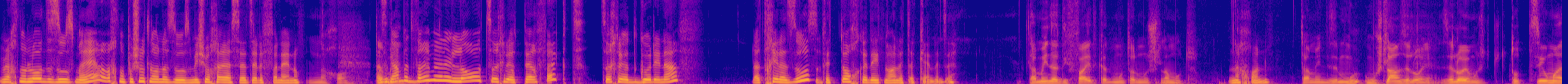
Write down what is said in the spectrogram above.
אם אנחנו לא נזוז מהר, אנחנו פשוט לא נזוז, מישהו אחר יעשה את זה לפנינו. נכון. אז תמיד- גם בדברים האלה לא צריך להיות פרפקט, צריך להיות good enough, להתחיל לזוז, ותוך כדי תנועה לתקן את זה. תמיד עדיפה התקדמות על מושלמות. נכון. תמיד, זה מו- מושלם זה לא יהיה, זה לא יהיה מושלם, תוציאו, מה,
